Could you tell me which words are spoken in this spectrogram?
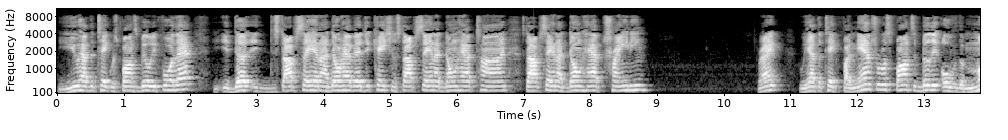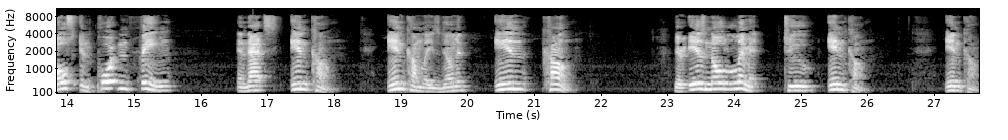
You have to take responsibility for that. It does. It, stop saying I don't have education. Stop saying I don't have time. Stop saying I don't have training. Right? We have to take financial responsibility over the most important thing, and that's income. Income, ladies and gentlemen. Income. There is no limit to income. Income.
